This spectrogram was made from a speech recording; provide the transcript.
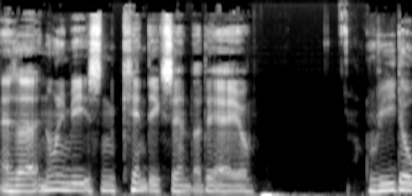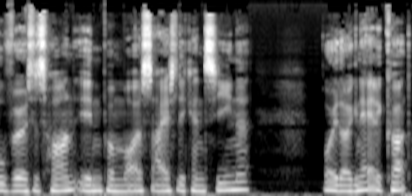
Altså, nogle af de mest sådan, kendte eksempler, det er jo Greedo vs. Hon inde på Mos Eisley Cantina, hvor i det originale cut,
